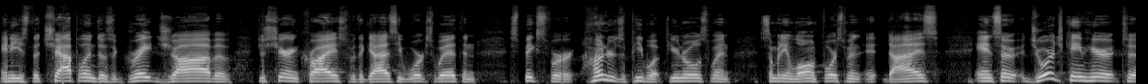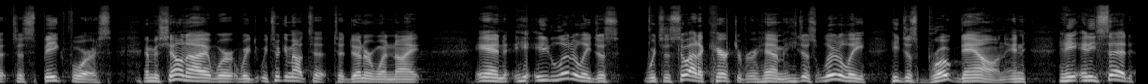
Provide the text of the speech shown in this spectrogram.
and he's the chaplain, does a great job of just sharing Christ with the guys he works with and speaks for hundreds of people at funerals when somebody in law enforcement dies. And so George came here to, to speak for us. And Michelle and I were, we, we took him out to, to dinner one night and he, he literally just which is so out of character for him he just literally he just broke down and, and, he, and he said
